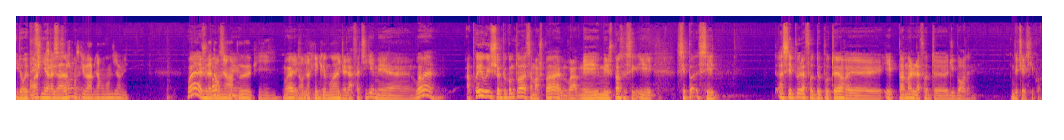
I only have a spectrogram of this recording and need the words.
Il aurait pu Ouais, finir la va- saison. je pense qu'il va bien rebondir lui. Ouais, je Il va pense, dormir un peu et puis Ouais, va dormir il- quelques il- mois. Il a l'air fatigué, mais euh, ouais, ouais. Après, oui, je suis un peu comme toi, ça marche pas, euh, voilà. Mais, mais je pense que c'est, c'est pas, c'est assez peu la faute de Potter et, et pas mal la faute de- du board de Chelsea, quoi.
